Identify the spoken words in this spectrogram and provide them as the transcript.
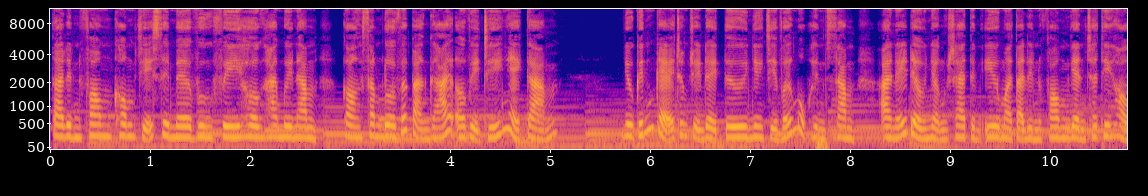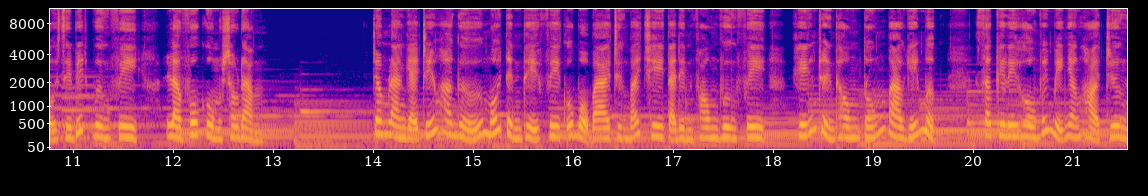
Tạ Đình Phong không chỉ si mê Vương Phi hơn 20 năm, còn xăm đôi với bạn gái ở vị trí nhạy cảm. Dù kính kể trong chuyện đời tư nhưng chỉ với một hình xăm, ai nấy đều nhận ra tình yêu mà Tạ Đình Phong dành cho thiên hậu Cbiz Vương Phi là vô cùng sâu đậm. Trong làng giải trí hoa ngữ, mối tình thị phi của bộ ba Trương Bá Chi tại Đình Phong Vương Phi khiến truyền thông tốn bao giấy mực. Sau khi ly hôn với mỹ nhân họ Trương,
